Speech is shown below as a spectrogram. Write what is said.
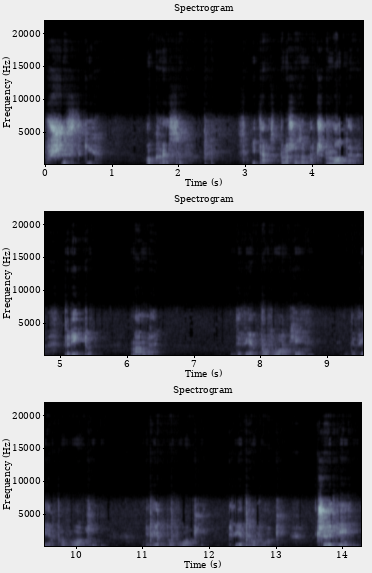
wszystkich okresów. I teraz proszę zobaczyć model litu mamy dwie powłoki, dwie powłoki, dwie powłoki, dwie powłoki. Czyli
